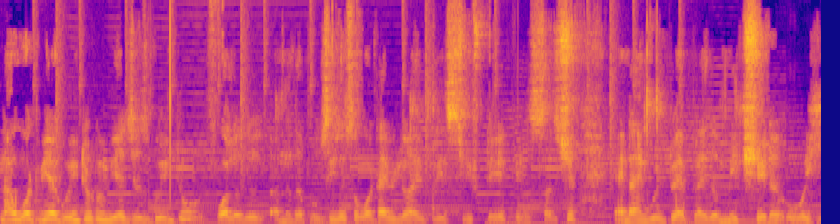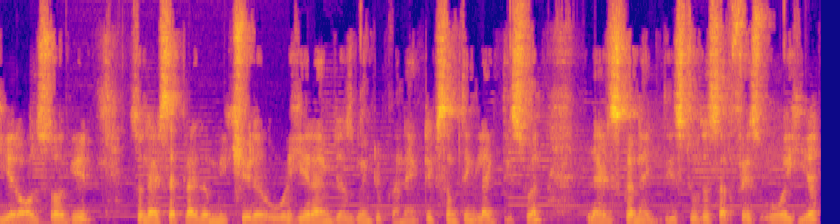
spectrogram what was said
now what we are going to do we are just going to follow the another procedure so what i will do i will press shift a search and i'm going to apply the mix shader over here also again so let's apply the mix shader over here i'm just going to connect it something like this one let's connect this to the surface over here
